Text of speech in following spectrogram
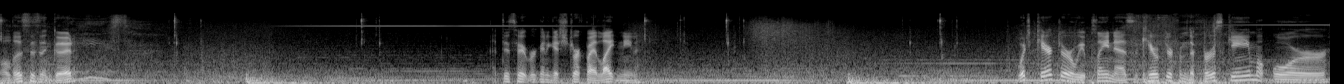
Well, this isn't good. Please. At this rate, we're gonna get struck by lightning. Which character are we playing as? The character from the first game, or...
